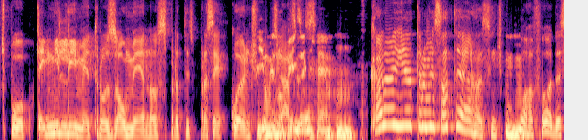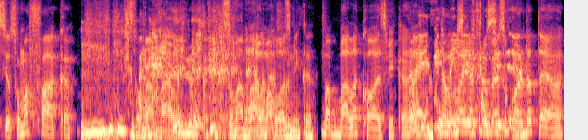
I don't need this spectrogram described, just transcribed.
tipo, tem milímetros ou menos pra, ter- pra ser quântico. E o mesmo peso, é. é. Uhum. O cara ia atravessar a terra, assim, tipo, Uhum. porra, foda-se, eu sou uma faca. Sou uma bala. Sou uma bala uma- cósmica. Uma bala cósmica. Não, é, ele eventualmente, pula se e ele atravessa fosse- o core é. da terra.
